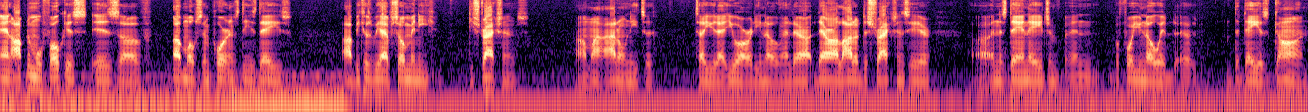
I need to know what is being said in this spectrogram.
and optimal focus is of utmost importance these days uh, because we have so many distractions. Um, I, I, don't need to tell you that you already know, and there are, there are a lot of distractions here uh, in this day and age, and, and before you know it, uh, the day is gone.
